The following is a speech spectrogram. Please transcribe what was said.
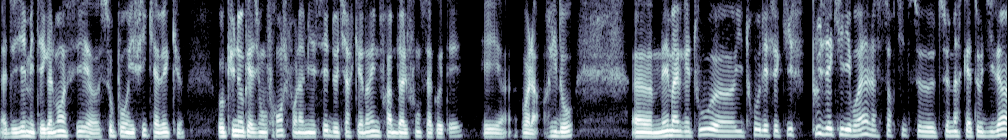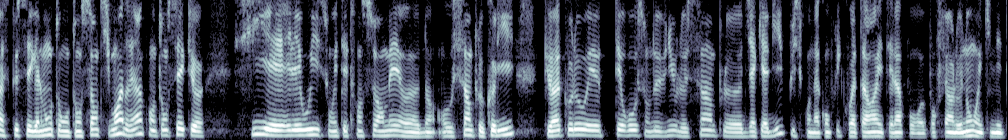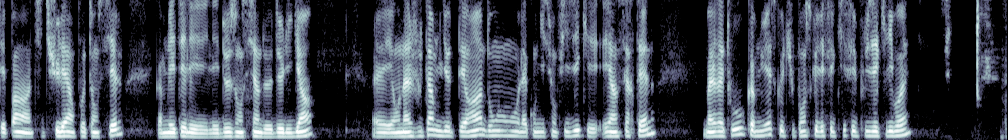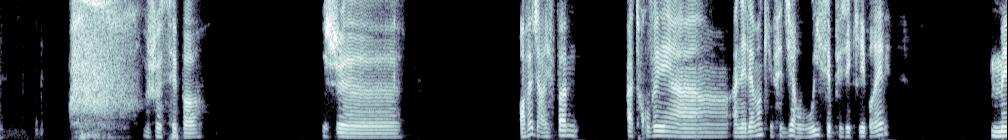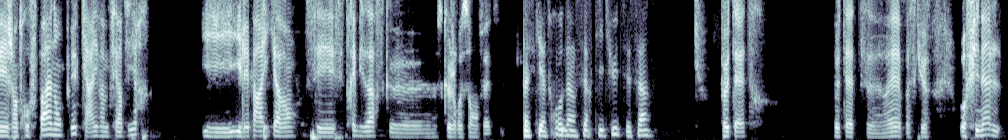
La deuxième était également assez soporifique avec aucune occasion franche pour la MSC, deux tirs cadrés, une frappe d'Alphonse à côté, et euh, voilà, rideau. Euh, mais malgré tout, euh, il trouve l'effectif plus équilibré à la sortie de ce, mercato d'hiver. Est-ce que c'est également ton, ton sentiment, Adrien, quand on sait que si et Lewis ont été transformés dans- au simple colis, que Akolo et Otero sont devenus le simple Diakabi, puisqu'on a compris que Ouattara était là pour, faire le nom et qu'il n'était pas un titulaire potentiel, comme l'étaient les, deux anciens de, de Ligue 1. Et on a ajouté un milieu de terrain dont la condition physique est incertaine. Malgré tout, comme lui, est-ce que tu penses que l'effectif est plus équilibré? Je sais pas. Je. En fait, j'arrive pas à trouver un, un élément qui me fait dire oui, c'est plus équilibré. Mais j'en trouve pas non plus qui arrive à me faire dire il, il est pareil qu'avant. C'est c'est très bizarre ce que, ce que je ressens en fait. Parce qu'il y a trop d'incertitudes, c'est ça? Peut-être. Peut-être, euh, ouais, parce que au final,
